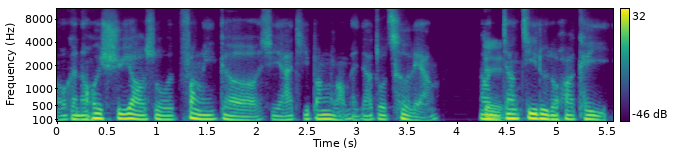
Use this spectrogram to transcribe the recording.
我可能会需要说放一个血压机帮老人家做测量，然后你这样记录的话，可以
